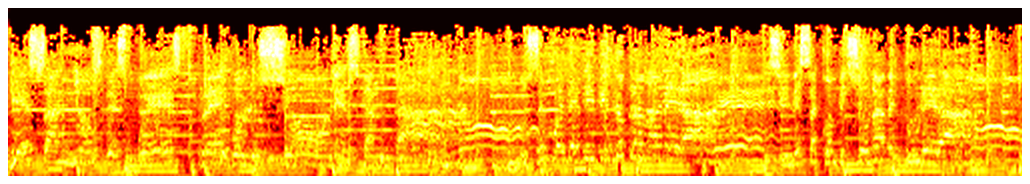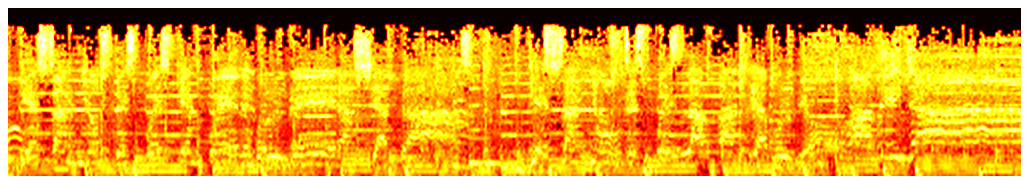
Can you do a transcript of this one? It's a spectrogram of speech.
Diez años después, revoluciones cantar. No, no se puede vivir de otra manera, sin esa convicción aventurera. Diez años después, ¿quién puede volver hacia atrás? Diez años después, la patria volvió a brillar.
